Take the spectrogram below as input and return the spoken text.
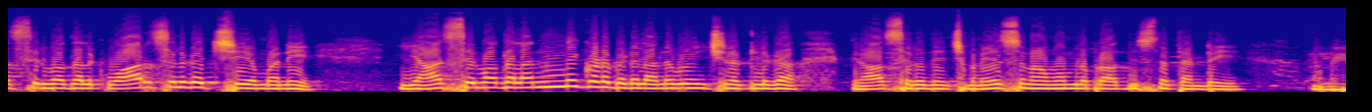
ఆశీర్వాదాలకు వారసులుగా చేయమని ఈ ఆశీర్వాదాలన్నీ కూడా బిడ్డలు అనుభవించినట్లుగా మీరు ఆశీర్వదించమని యేసునామంలో ప్రార్థిస్తున్న తండ్రి. ఆమె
